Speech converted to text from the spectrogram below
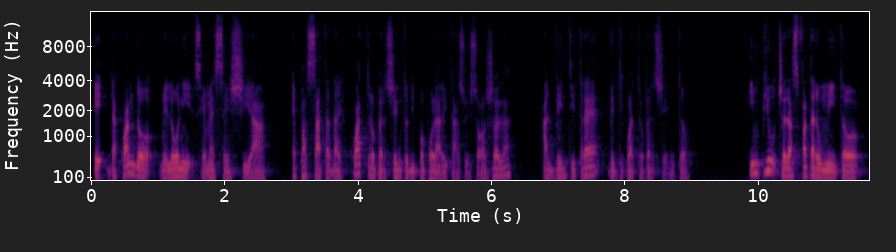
E da quando Meloni si è messa in scia, è passata dal 4% di popolarità sui social al 23-24%. In più c'è da sfatare un mito,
